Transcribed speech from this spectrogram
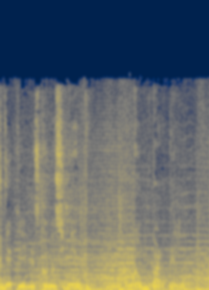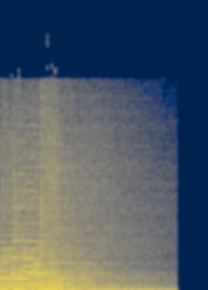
Ya tienes conocimiento, compártelo.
